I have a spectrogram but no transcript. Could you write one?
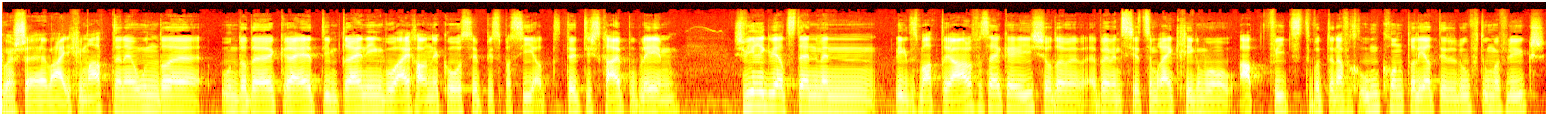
Du hast äh, weiche Matten unter, unter den Geräten im Training, wo eigentlich auch nicht groß etwas passiert. Dort ist es kein Problem. Schwierig wird es dann, wenn das Material versagen ist oder wenn es jetzt am Reck irgendwo abfitzt, wo du dann einfach unkontrolliert in der Luft rumfliegst.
